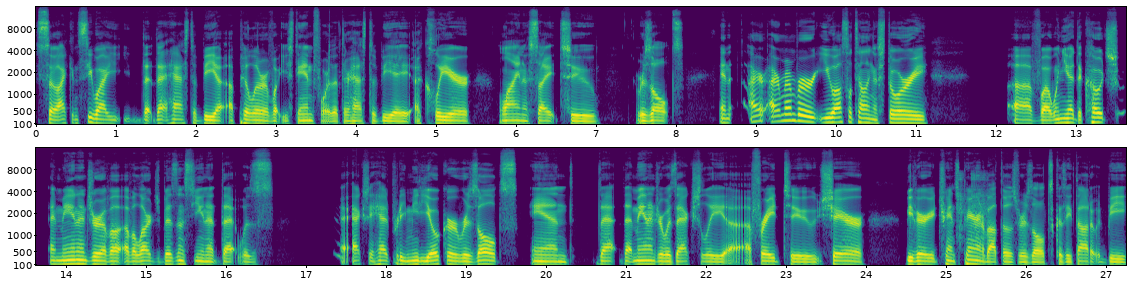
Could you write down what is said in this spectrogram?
so I can see why that that has to be a, a, pillar of what you stand for. That there has to be a, a clear line of sight to results. And I, I remember you also telling a story of uh, when you had to coach a manager of a of a large business unit that was actually had pretty mediocre results, and that that manager was actually uh, afraid to share be very transparent about those results because he thought it would be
